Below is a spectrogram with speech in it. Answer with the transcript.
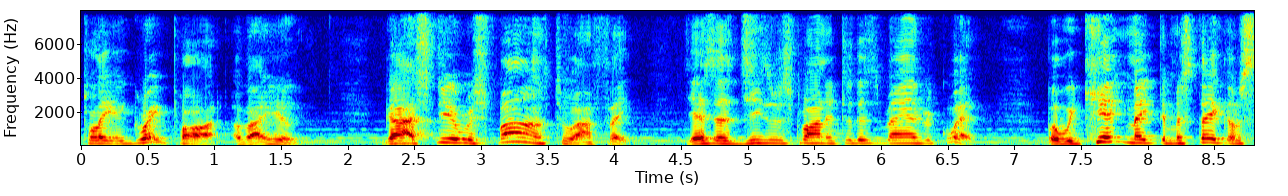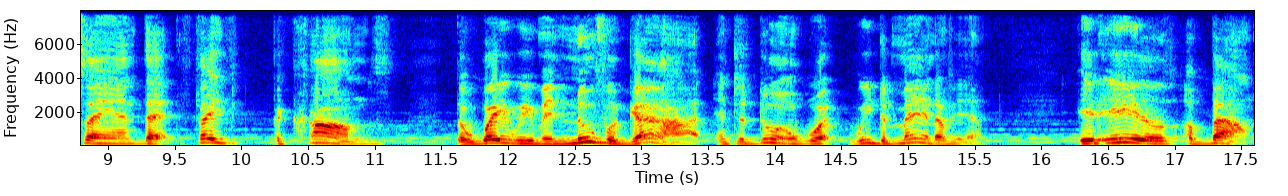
play a great part of our healing. God still responds to our faith just as Jesus responded to this man's request. But we can't make the mistake of saying that faith becomes the way we maneuver God into doing what we demand of Him. It is about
